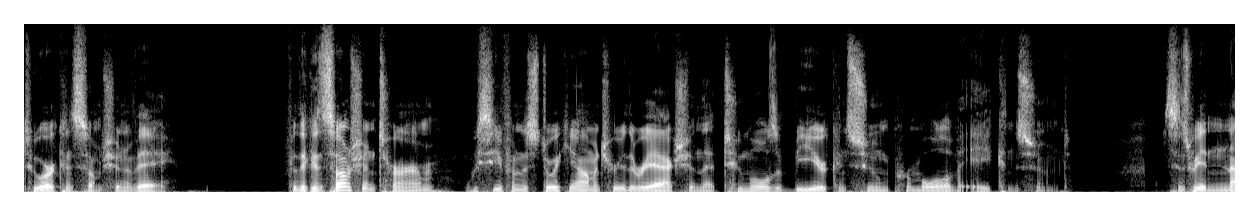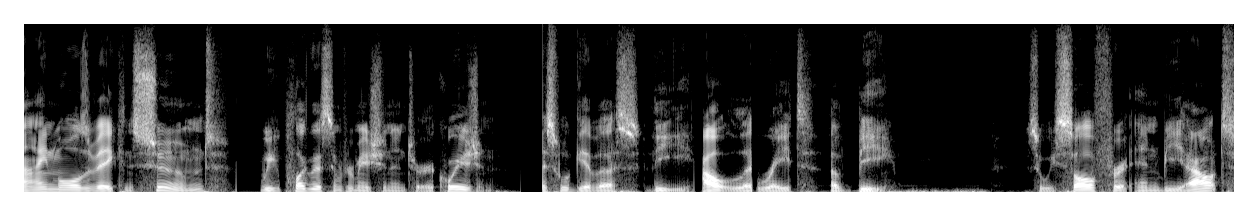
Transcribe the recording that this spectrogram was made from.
to our consumption of A. For the consumption term, we see from the stoichiometry of the reaction that 2 moles of B are consumed per mole of A consumed. Since we had 9 moles of A consumed, we plug this information into our equation. This will give us the outlet rate of B. So we solve for NB out,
